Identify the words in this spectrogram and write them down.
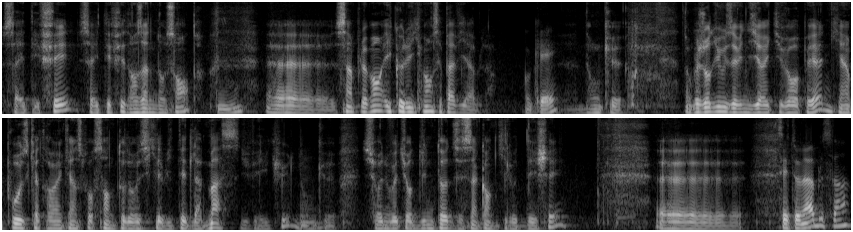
Ça a été fait, ça a été fait dans un de nos centres. Mhm. Euh, simplement, économiquement, c'est pas viable. Euh, donc, donc aujourd'hui, vous avez une directive européenne qui impose 95% de taux de recyclabilité de la masse du véhicule. Mhm. Donc, sur une voiture d'une tonne, c'est 50 kg de déchets. c'est tenable, ça?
